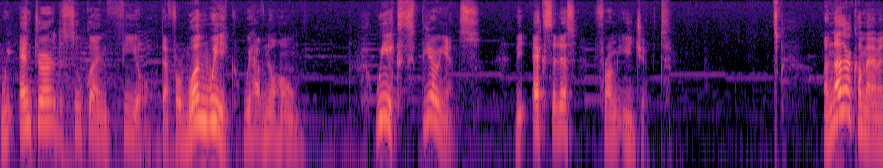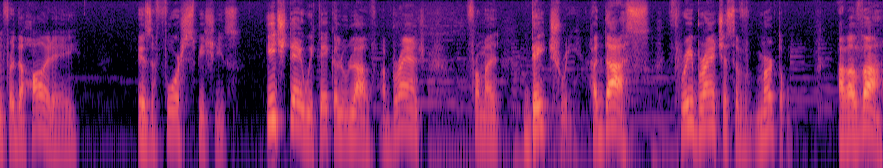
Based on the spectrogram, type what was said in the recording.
we enter the sukkah and feel that for one week we have no home. We experience the exodus from Egypt. Another commandment for the holiday is the four species. Each day we take a lulav, a branch from a date tree, hadas, three branches of myrtle, arava,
